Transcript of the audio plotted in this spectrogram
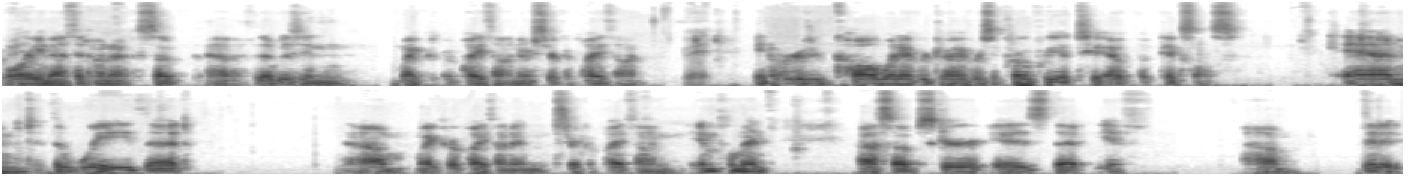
or a method on a sub uh, that was in MicroPython or CircuitPython Right. in order to call whatever driver is appropriate to output pixels. And the way that um, MicroPython and CircuitPython implement uh, is that if um, that it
